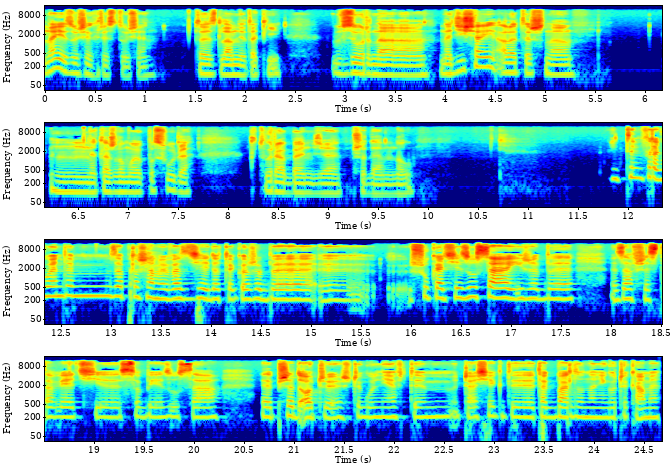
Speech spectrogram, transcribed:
na Jezusie Chrystusie. To jest dla mnie taki wzór na, na dzisiaj, ale też na, na każdą moją posługę, która będzie przede mną. I tym fragmentem zapraszamy Was dzisiaj do tego, żeby y, szukać Jezusa i żeby zawsze stawiać y, sobie Jezusa y, przed oczy, szczególnie w tym czasie, gdy tak bardzo na Niego czekamy,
